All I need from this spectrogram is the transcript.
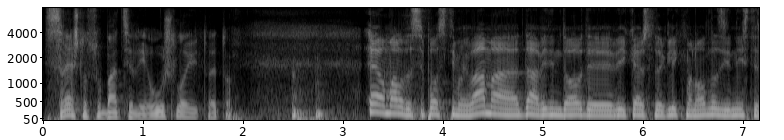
Sve što su bacili je ušlo i to je to. Evo malo da se posetimo i vama. Da, vidim da ovde vi kažete da Glikman odlazi, niste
